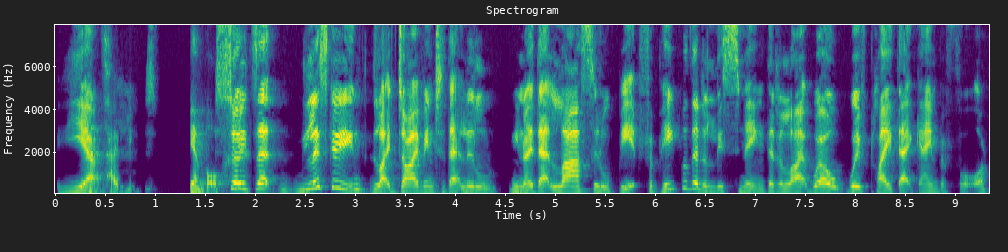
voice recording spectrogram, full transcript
Yeah. That's how you gamble. So it's that let's go in, like dive into that little, you know, that last little bit for people that are listening that are like, well, we've played that game before.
